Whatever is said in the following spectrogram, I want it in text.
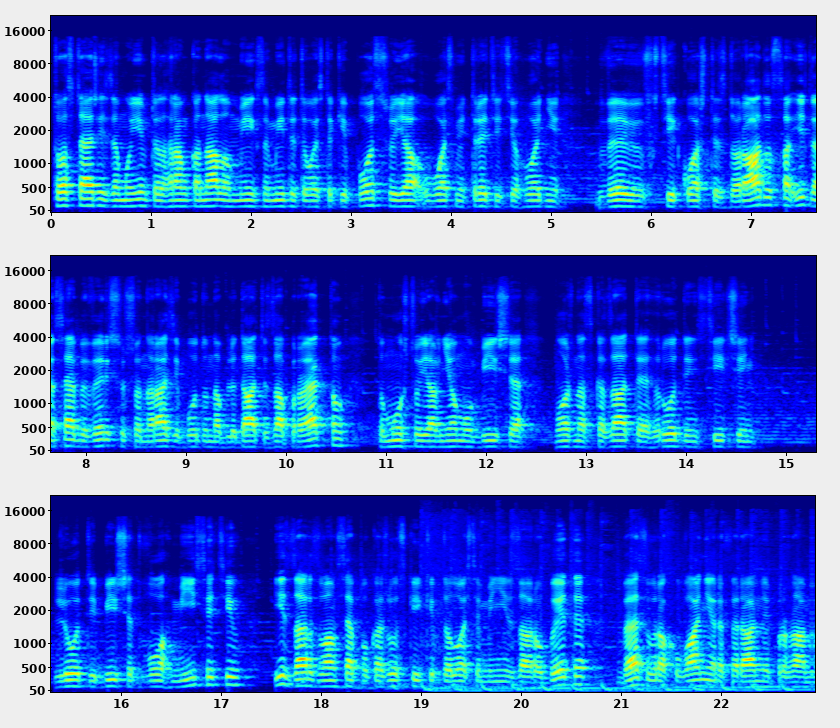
Хто стежить за моїм телеграм-каналом, міг замітити ось такий пост, що я о 8.30 сьогодні вивів ці кошти з Дорадуса і для себе вирішив, що наразі буду наблюдати за проектом, тому що я в ньому більше, можна сказати, грудень, січень, лютий, більше двох місяців. І зараз вам все покажу, скільки вдалося мені заробити без врахування реферальної програми,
